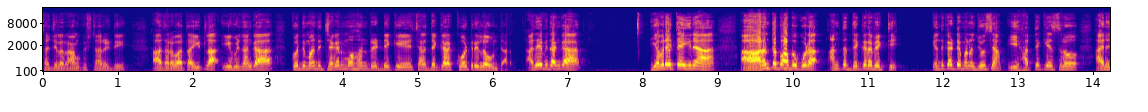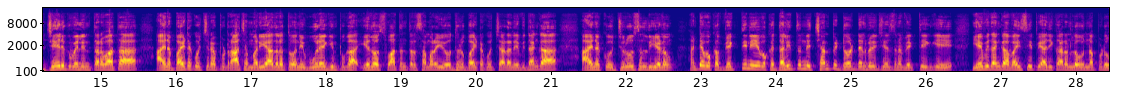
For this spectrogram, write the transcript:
సజ్జల రామకృష్ణారెడ్డి ఆ తర్వాత ఇట్లా ఈ విధంగా కొద్దిమంది జగన్మోహన్ రెడ్డికి చాలా దగ్గర కోటరీలో ఉంటారు. అదేవిధంగా ఎవరైతే ఈయన ఆ అనంతబాబు కూడా అంత దగ్గర వ్యక్తి ఎందుకంటే మనం చూసాం ఈ హత్య కేసులో ఆయన జైలుకు వెళ్ళిన తర్వాత ఆయన బయటకు వచ్చినప్పుడు రాచ మర్యాదలతోని ఊరేగింపుగా ఏదో స్వాతంత్ర సమర యోధుడు బయటకు వచ్చాడనే విధంగా ఆయనకు జులూసులు తీయడం అంటే ఒక వ్యక్తిని ఒక దళితుడిని చంపి డోర్ డెలివరీ చేసిన వ్యక్తికి ఏ విధంగా వైసీపీ అధికారంలో ఉన్నప్పుడు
